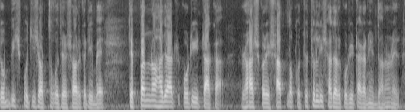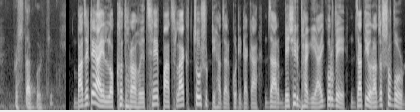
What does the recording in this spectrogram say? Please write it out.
চব্বিশ পঁচিশ অর্থ বছরের সরকারি ব্যয় তেপ্পান্ন হাজার কোটি টাকা হ্রাস করে সাত লক্ষ চল্লিশ হাজার কোটি টাকা নির্ধারণের প্রস্তাব করছি। বাজেটে আয়ের লক্ষ্য ধরা হয়েছে পাঁচ লাখ চৌষট্টি হাজার কোটি টাকা, যার বেশিরভাগই আয় করবে জাতীয় রাজস্ব বোর্ড,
